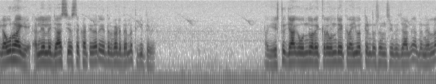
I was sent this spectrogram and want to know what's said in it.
ಈಗ ಅವರು ಹಾಗೆ, ಅಲ್ಲೆಲ್ಲ ಜಾಸ್ತಿ ಜಾಸ್ತಿ ಕಟ್ಟಿದ್ದಾರೆ, ಎದುರುಗಡೆದೆಲ್ಲ ತೆಗಿತೇವೆ. ಹಾಗೆ ಎಷ್ಟು ಜಾಗ ಒಂದೂವರೆ ಎಕರೆ ಒಂದು ಎಕರೆ ಐವತ್ತೆಂಟು ಸೆನ್ಸ್ ಇದೆ ಜಾಗ ಅದನ್ನೆಲ್ಲ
